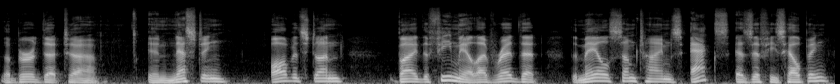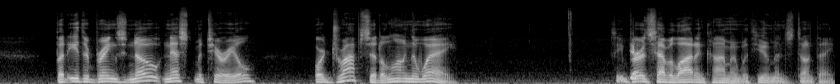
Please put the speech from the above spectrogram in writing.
the bird that uh, in nesting, all of it's done by the female. I've read that the male sometimes acts as if he's helping, but either brings no nest material or drops it along the way. See, birds have a lot in common with humans, don't they?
